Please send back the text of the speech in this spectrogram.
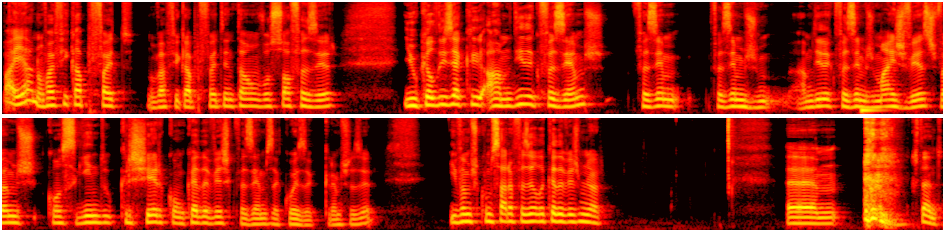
pá, yeah, não vai ficar perfeito, não vai ficar perfeito, então vou só fazer. E o que ele diz é que à medida que fazemos, fazemos, fazemos à medida que fazemos mais vezes, vamos conseguindo crescer com cada vez que fazemos a coisa que queremos fazer e vamos começar a fazê-la cada vez melhor. Um, portanto,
